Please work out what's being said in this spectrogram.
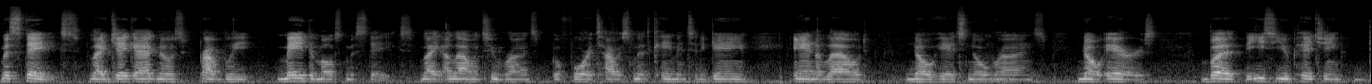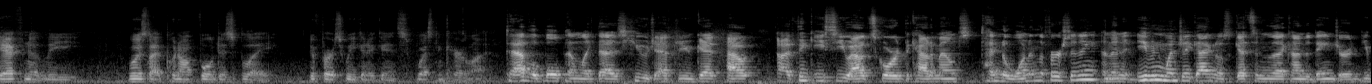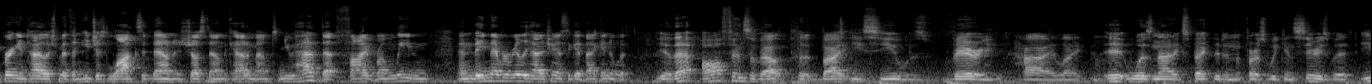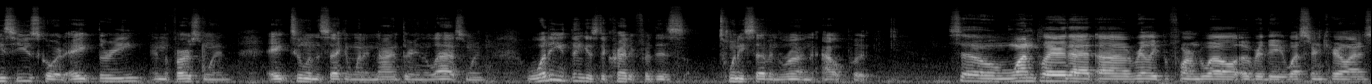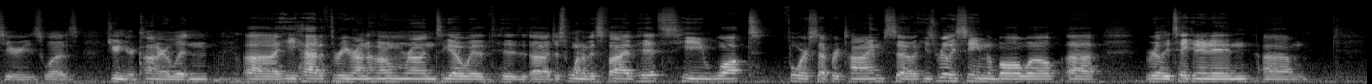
mistakes. Like Jake Agnos probably made the most mistakes, like allowing two runs before Tyler Smith came into the game and allowed no hits, no runs, no errors. But the ECU pitching definitely was like put on full display the first weekend against Western Carolina. To have a bullpen like that is huge after you get out. I think ECU outscored the Catamounts 10 to 1 in the first inning, and then it, even when Jake Agnos gets into that kind of danger, you bring in Tyler Smith and he just locks it down and shuts down the Catamounts, and you have that five run lead, and, and they never really had a chance to get back into it. Yeah, that offensive output by ECU was very high. Like, it was not expected in the first weekend series, but ECU scored 8 3 in the first win, 8 2 in the second win, and 9 3 in the last win. What do you think is the credit for this 27 run output? So one player that uh, really performed well over the Western Carolina series was junior Connor Litton. Uh, he had a three-run home run to go with his uh, just one of his five hits. He walked four separate times, so he's really seeing the ball well, uh, really taking it in. Um,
